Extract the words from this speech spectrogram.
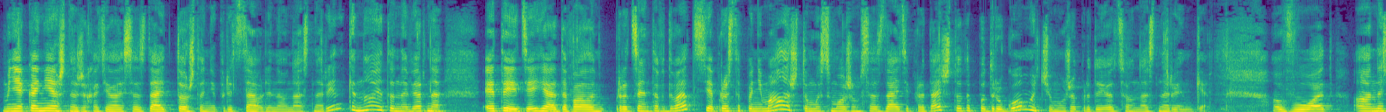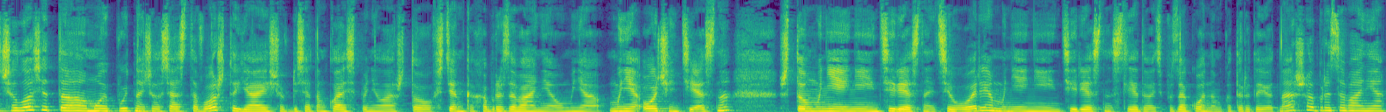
Мне, конечно же, хотелось создать то, что не представлено у нас на рынке, но это, наверное, эта идея давала процентов 20. Я просто понимала, что мы сможем создать и продать что-то по-другому, чем уже продается у нас на рынке. Вот. А началось это, мой путь начался с того, что я еще в 10 классе поняла, что в стенках образования у меня, мне очень тесно, что мне не интересна теория, мне не интересно следовать по законам, которые дает наше образование.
